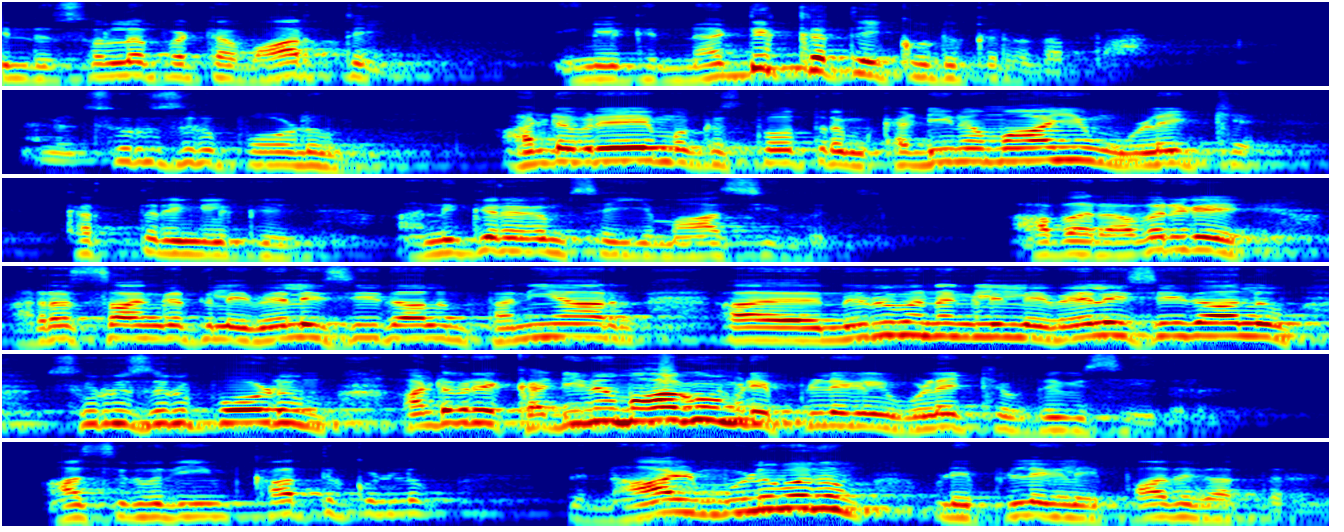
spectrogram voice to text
என்று சொல்லப்பட்ட வார்த்தை எங்களுக்கு நடுக்கத்தை கொடுக்கிறதப்பா. நாங்கள் சுறுசுறுப்போடும். ஆண்டவரே நமக்கு ஸ்தோத்திரம். கடினமாயும் உழைக்க கர்த்தர் எங்களுக்கு அனுகிரகம் செய்யும் ஆசீர்வதி அவர் அவர்கள் அரசாங்கத்தில் வேலை செய்தாலும் தனியார் நிறுவனங்களில் வேலை செய்தாலும் சுறுசுறுப்போடும். ஆண்டவரே கடினமாகவும் உடைய பிள்ளைகள் உழைக்க உதவி செய்தார்கள் ஆசீர்வதியும் காத்துக்கொள்ளும். இந்த நாள் முழுவதும் உடைய பிள்ளைகளை பாதுகாத்தார்கள்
